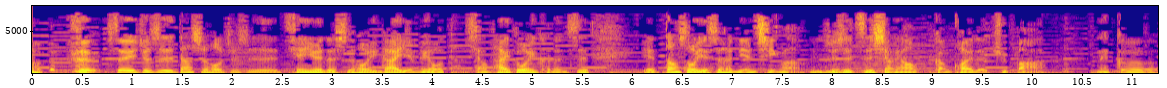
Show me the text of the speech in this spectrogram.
所以所以就是当时候就是签约的时候，应该也没有想太多，因可能是也当时候也是很年轻啦，嗯、就是只想要赶快的去把。那个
